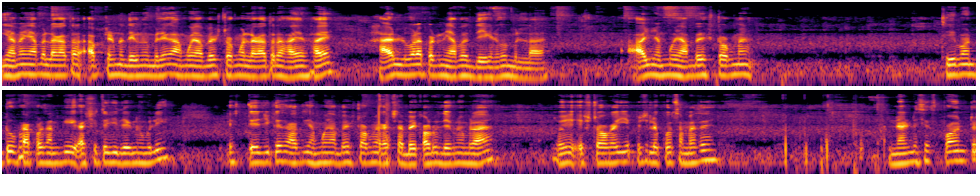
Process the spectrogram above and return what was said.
ये हमें यहाँ पर लगातार अप ट्रेंड में देखने को मिलेगा। हमको यहाँ पर स्टॉक में लगातार हाई हाई हाई वाला पैटर्न यहाँ पर देखने को मिल रहा है। आज हमको यहाँ पर स्टॉक में three point two five percent की अच्छी तेज़ी देखने को मिली। इस तेज़ी के साथ ही हमको यहाँ पर स्टॉक में एक अच्छा ब्रेकआउट देखने को मिला है। जो ये स्टॉक है, ये पिछले कुछ समय से ninety six point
